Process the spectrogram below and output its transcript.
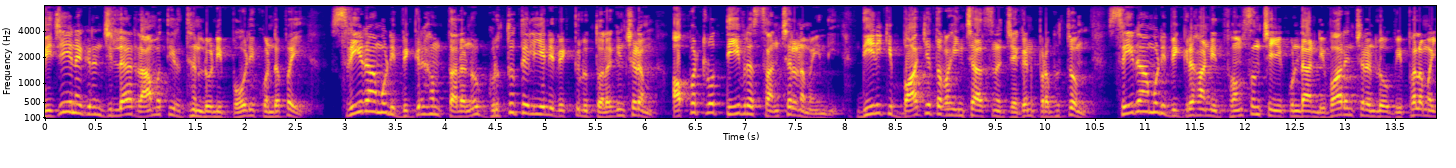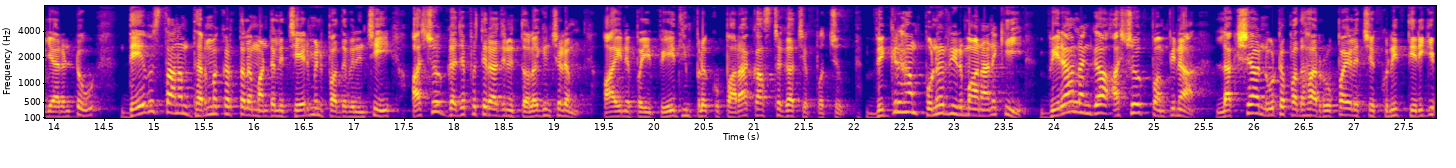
విజయనగరం జిల్లా రామతీర్థంలోని బోడికొండపై శ్రీరాముడి విగ్రహం తలను గుర్తు తెలియని వ్యక్తులు తొలగించడం అప్పట్లో తీవ్ర సంచలనమైంది. దీనికి బాధ్యత వహించాల్సిన జగన్ ప్రభుత్వం శ్రీరాముడి విగ్రహాన్ని ధ్వంసం చేయకుండా నివారించడంలో విఫలమయ్యారంటూ దేవస్థానం ధర్మకర్తల మండలి చైర్మన్ పదవి నుంచి అశోక్ గజపతిరాజుని తొలగించడం ఆయనపై వేధింపులకు పరాకాష్ఠగా చెప్పొచ్చు. విగ్రహం పునర్నిర్మాణానికి విరాళంగా అశోక్ పంపిన లక్షా నూట పదహారు రూపాయల చెక్కుని తిరిగి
